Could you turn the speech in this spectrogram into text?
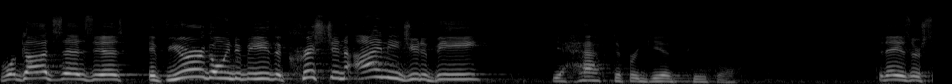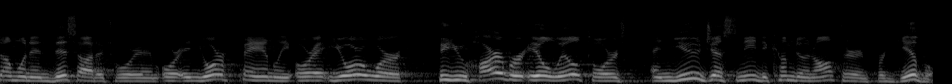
What God says is if you're going to be the Christian I need you to be, you have to forgive people. Today, is there someone in this auditorium or in your family or at your work who you harbor ill will towards, and you just need to come to an altar and forgive them.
